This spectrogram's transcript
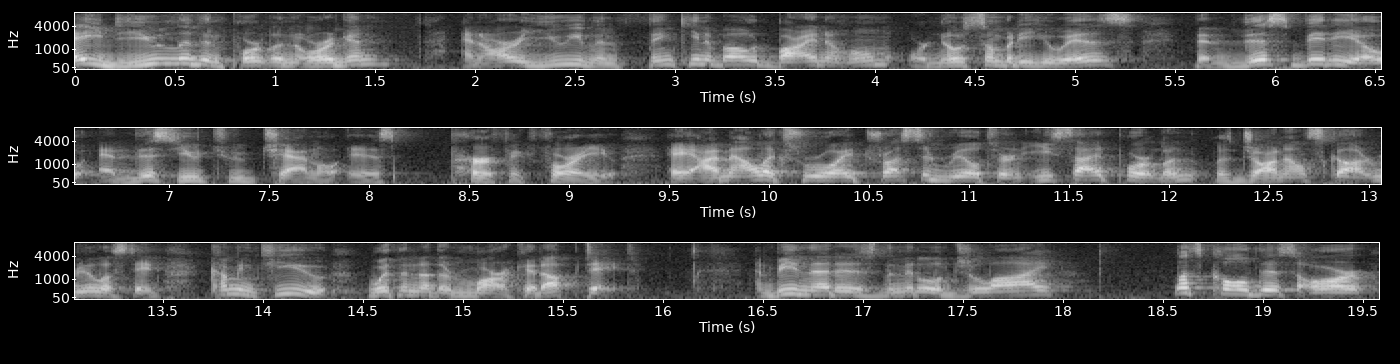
Hey, do you live in Portland, Oregon? And are you even thinking about buying a home or know somebody who is? Then this video and this YouTube channel is perfect for you. Hey, I'm Alex Roy, trusted realtor in Eastside Portland with John L. Scott Real Estate, coming to you with another market update. And being that it is the middle of July, let's call this our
